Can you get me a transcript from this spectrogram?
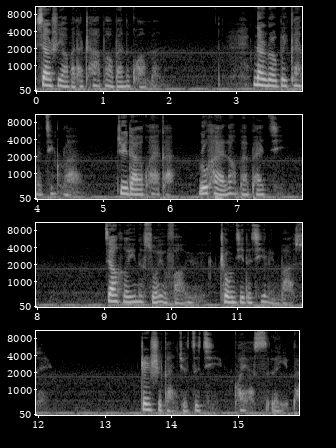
像是要把他插爆般的狂奔。嫩肉被干得痉挛，巨大的快感如海浪般拍击，将何英的所有防御冲击得七零八碎，真是感觉自己快要死了一般。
